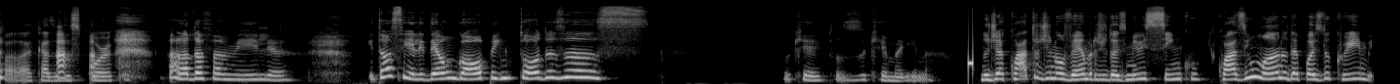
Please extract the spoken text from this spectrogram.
Falar casa dos porcos. Fala da família. Então, assim, ele deu um golpe em todas as. O quê? Todas o quê, Marina? No dia 4 de novembro de 2005, quase um ano depois do crime,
